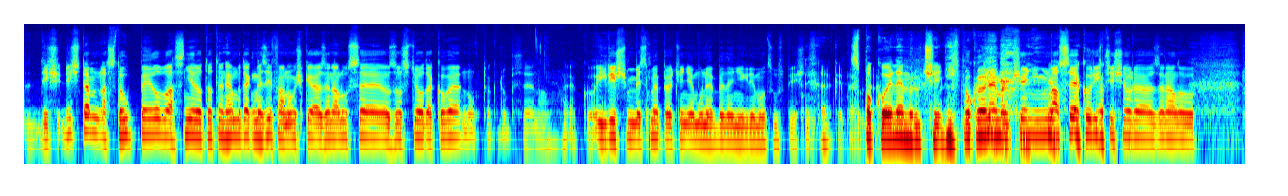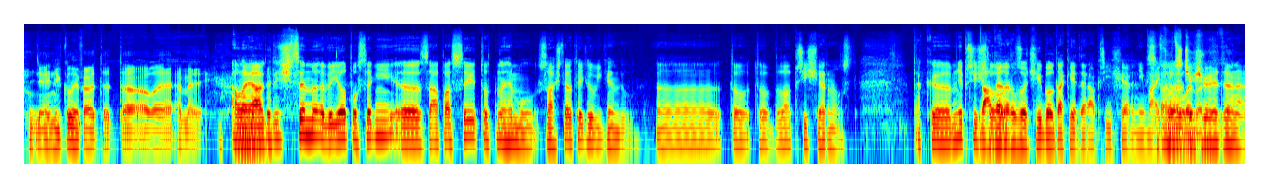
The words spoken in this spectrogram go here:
když, když tam nastoupil vlastně do Tottenhamu, tak mezi fanoušky Arsenalu se rozhostilo takové, no tak dobře, no. Jako, I když my jsme proti němu nebyli nikdy moc úspěšní. Tak je Spokojeném ručení. Spokojeném ručením, no, asi jako když přišel do Arsenalu, ne, nikoli Arteta, ale Emery. Ale já, když jsem viděl poslední uh, zápasy Tottenhamu, zvlášť teď o víkendu, uh, to, to byla příšernost. Tak uh, mě přišlo... A ten rozočí byl taky teda příšerný, Michael Stěžujete, ne?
